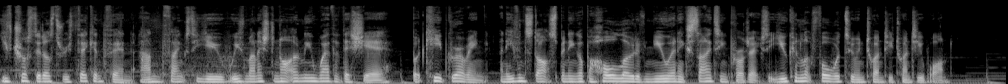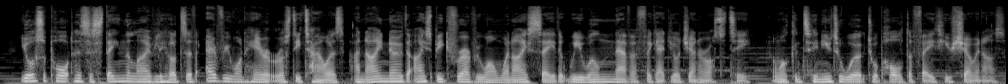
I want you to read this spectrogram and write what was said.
You've trusted us through thick and thin, and thanks to you, we've managed to not only weather this year, but keep growing and even start spinning up a whole load of new and exciting projects that you can look forward to in 2021. Your support has sustained the livelihoods of everyone here at Rusty Towers, and I know that I speak for everyone when I say that we will never forget your generosity and will continue to work to uphold the faith you show in us.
